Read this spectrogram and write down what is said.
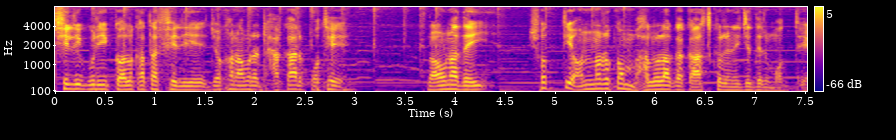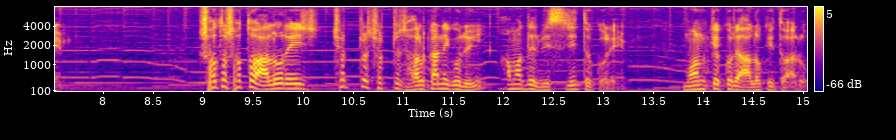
শিলিগুড়ি, কলকাতা ফেরিয়ে যখন আমরা ঢাকার পথে রওনা দেই সত্যি অন্যরকম ভালো লাগা কাজ করে নিজেদের মধ্যে। শত শত আলোর এই ছোট্ট ছোট্ট ঝলকানিগুলি আমাদের বিস্তৃত করে, মনকে করে আলোকিত আরও।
